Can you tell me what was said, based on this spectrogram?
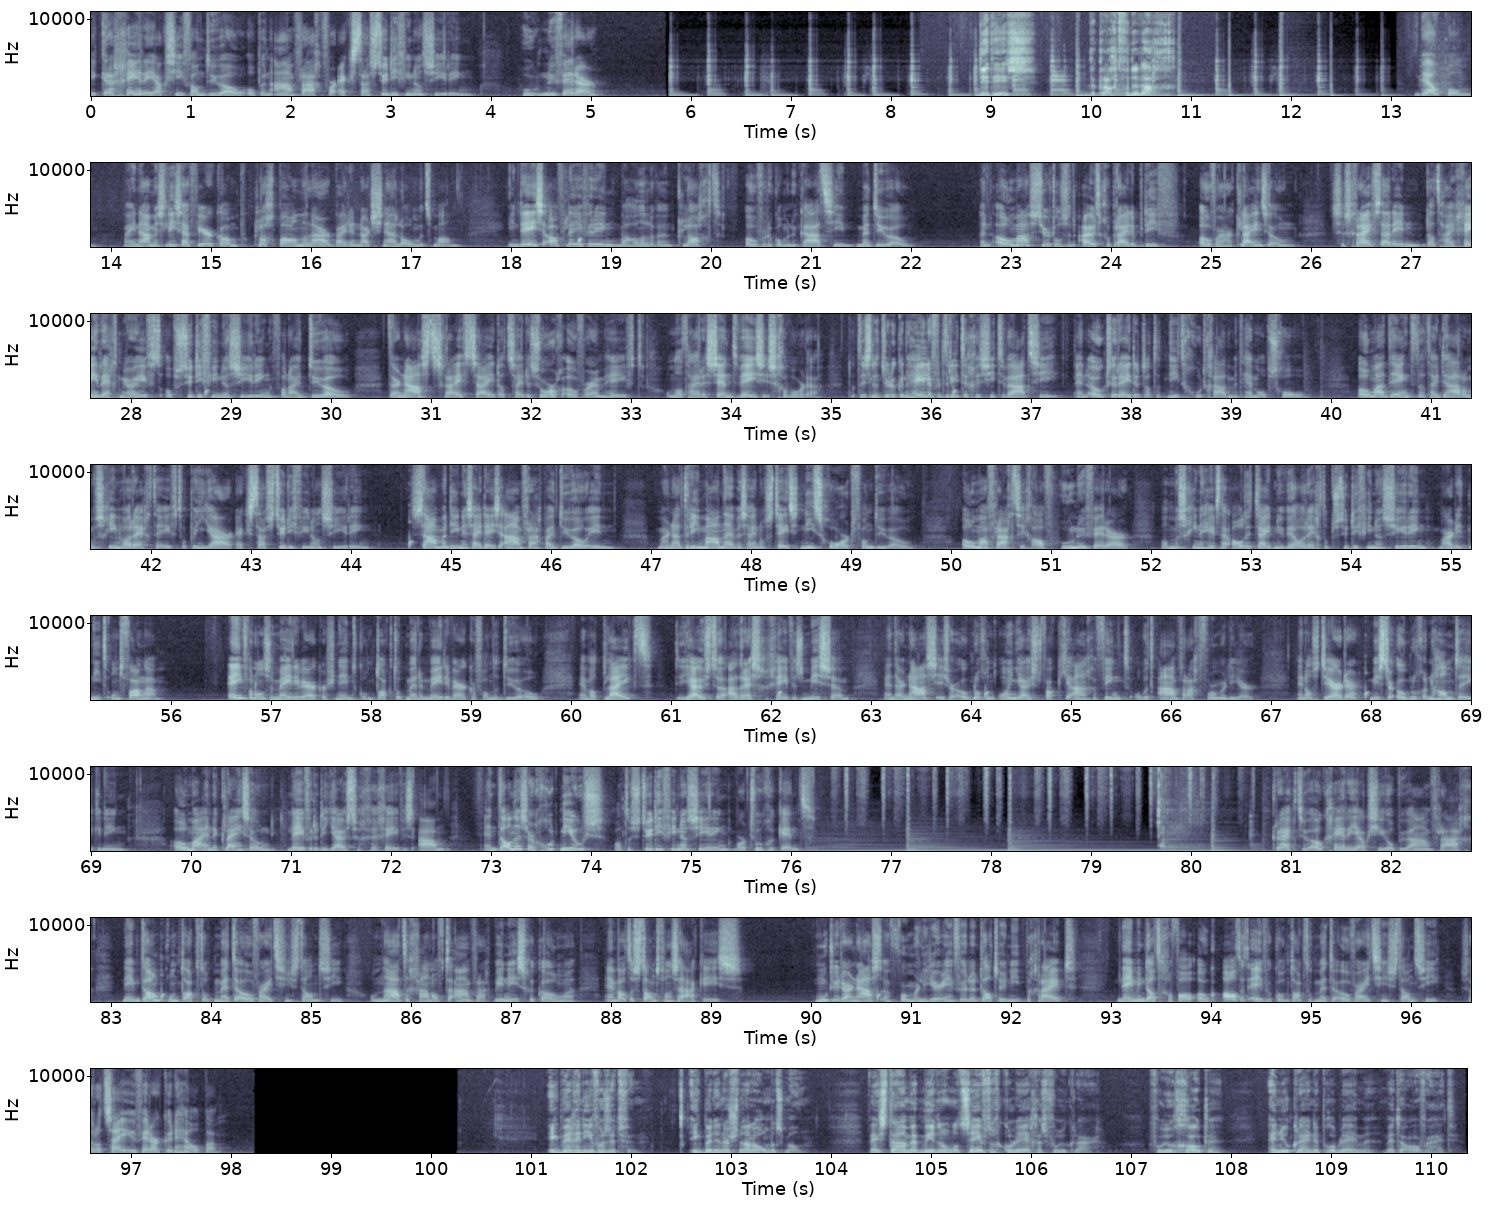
Ik krijg geen reactie van DUO op een aanvraag voor extra studiefinanciering. Hoe nu verder? Dit is de klacht van de dag. Welkom, mijn naam is Lisa Veerkamp, klachtbehandelaar bij de Nationale Ombudsman. In deze aflevering behandelen we een klacht over de communicatie met DUO. Een oma stuurt ons een uitgebreide brief over haar kleinzoon. Ze schrijft daarin dat hij geen recht meer heeft op studiefinanciering vanuit DUO. Daarnaast schrijft zij dat zij de zorg over hem heeft omdat hij recent wees is geworden. Dat is natuurlijk een hele verdrietige situatie en ook de reden dat het niet goed gaat met hem op school. Oma denkt dat hij daarom misschien wel recht heeft op een jaar extra studiefinanciering. Samen dienen zij deze aanvraag bij DUO in. Maar na drie maanden hebben zij nog steeds niets gehoord van DUO. Oma vraagt zich af hoe nu verder, want misschien heeft hij al die tijd nu wel recht op studiefinanciering, maar dit niet ontvangen. Een van onze medewerkers neemt contact op met een medewerker van de DUO en wat blijkt, de juiste adresgegevens missen en daarnaast is er ook nog een onjuist vakje aangevinkt op het aanvraagformulier. En als derde mist er ook nog een handtekening. Oma en de kleinzoon leveren de juiste gegevens aan en dan is er goed nieuws, want de studiefinanciering wordt toegekend. Krijgt u ook geen reactie op uw aanvraag? Neem dan contact op met de overheidsinstantie om na te gaan of de aanvraag binnen is gekomen en wat de stand van zaken is. Moet u daarnaast een formulier invullen dat u niet begrijpt? Neem in dat geval ook altijd even contact op met de overheidsinstantie, zodat zij u verder kunnen helpen. Ik ben Renier van Zutphen. Ik ben de Nationale Ombudsman. Wij staan met meer dan 170 collega's voor u klaar. Voor uw grote en uw kleine problemen met de overheid.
